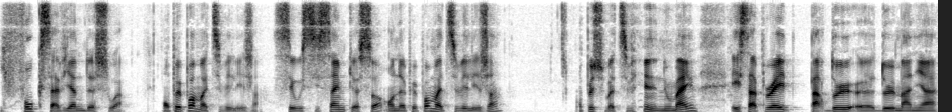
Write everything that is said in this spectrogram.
il faut que ça vienne de soi. On ne peut pas motiver les gens. C'est aussi simple que ça. On ne peut pas motiver les gens. On peut se motiver nous-mêmes et ça peut être par deux, euh, deux manières.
